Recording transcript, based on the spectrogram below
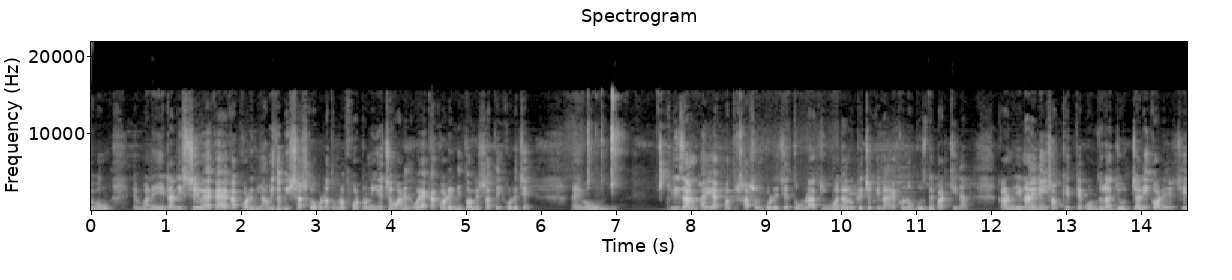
এবং মানে এটা নিশ্চয়ই একা একা করেনি। আমি তো বিশ্বাস করব না, তোমরা ফটো নিয়েছো মানে ও একা করেনি, দলের সাথেই করেছে। এবং লিজান ভাই একমাত্র শাসন করেছে, তোমরা কি মজা লুটেছো কি না এখনও বুঝতে পারছি না। কারণ জেনারেলি এইসব ক্ষেত্রে বন্ধুরা জোরজারি করে, সে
